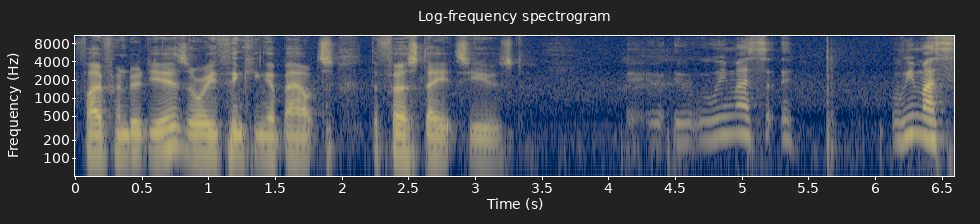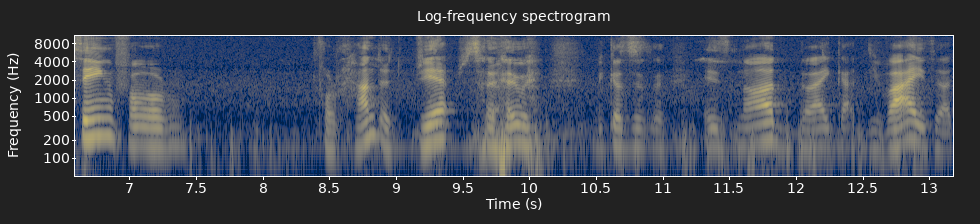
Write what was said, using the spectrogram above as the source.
500 years, or are you thinking about the first day it's used? We must, we must think for, for 100 years because it's not like a device that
